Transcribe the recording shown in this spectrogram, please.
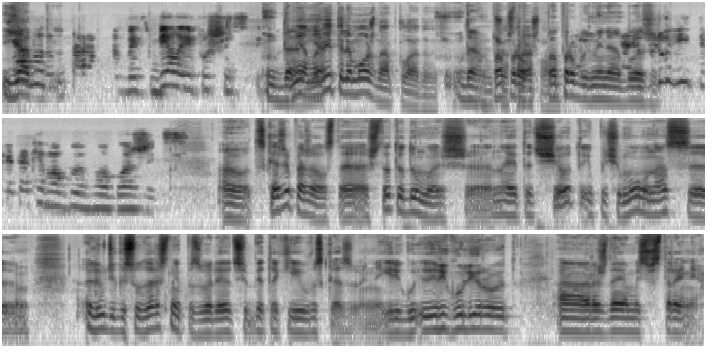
Я, я буду стараться быть белой и пушистой. Да, Не, ну я... Виттеля можно обкладывать. Да, попробуй, попробуй меня обложить. Я люблю Виттеля, как я могу его обложить? Вот. Скажи, пожалуйста, а что ты думаешь э, на этот счет и почему у нас э, люди государственные позволяют себе такие высказывания и регулируют а, рождаемость в стране?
